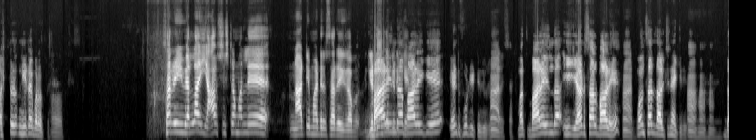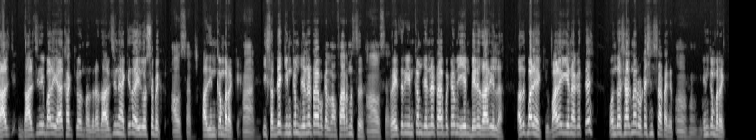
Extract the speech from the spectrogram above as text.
ಅಷ್ಟು ನೀಟಾಗಿ ಬರುತ್ತೆ. ಸರ್ ಇವೆಲ್ಲ ಯಾವ ಸಿಸ್ಟಮ್ ಅಲ್ಲಿ ನಾಟಿ ಮಾಡಿರಿ ಸರ್? ಈಗ ಬಾಳಿಯಿಂದ ಬಾಳೆಯಿಂದ ಗಿಡಕ್ಕೆ? ಬಾಳೆಗೆ ಎಂಟು ಫೂಟ್ ಇಟ್ಟಿದ್ವಿ ಹಾ ರೀ ಸರ್. ಮತ್ ಬಾಳೆಯಿಂದ ಈಗ ಎರಡ್ ಸಾಲ ಬಾಳೆ ಹಾ. ಒಂದ್ ಸಾಲ ದಾಲ್ಚಿನಿ ಹಾಕಿದ್ವಿ. ಹಾ ಹಾ ಹಾ. ದಾಲ್ಚಿ ದಾಲ್ಚಿನಿ ಬಾಳೆ ಯಾಕೆ ಹಾಕಿವಿ ಅಂತಂದ್ರೆ ದಾಲ್ಚಿನಿ ಹಾಕಿದ್ರೆ ಐದು ವರ್ಷ ಬೇಕು. ಹೌದು ಸರ್. ಅದ್ ಇನ್ಕಮ್ ಬರಕ್ಕೆ. ಹಾ ರೀ. ಈಗ ಸದ್ಯಕ್ಕೆ ಇನ್ಕಮ್ ಜನರೇಟ್ ಆಗ್ಬೇಕಲ್ಲ ನಾವು ಫಾರ್ಮರ್ಸ್ ಹೌದು ಸರ್. ರೈತರಿಗೆ ಇನ್ಕಮ್ ಜನರೇಟ್ ಆಗ್ಬೇಕಂದ್ರೆ ಏನ್ ಬೇರೆ ದಾರಿ ಇಲ್ಲ. ಅದಕ್ಕೆ ಬಾಳೆ ಹಾಕಿವಿ ಬಾಳೆಗೆ ಏನಾಗುತ್ತೆ? ಒಂದ್ ವರ್ಷ ಆದ್ಮೇಲೆ ರೊಟೇಷನ್ ಸ್ಟಾರ್ಟ್ ಆಗುತ್ತೆ. ಹ್ಮ್ ಹ್ಮ್ ಹ್ಮ್. ಇನ್ಕಮ್ ಬರಕ್ಕೆ.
